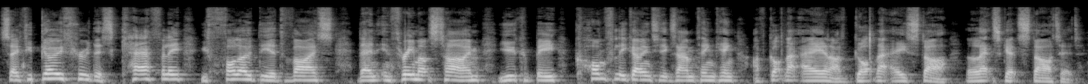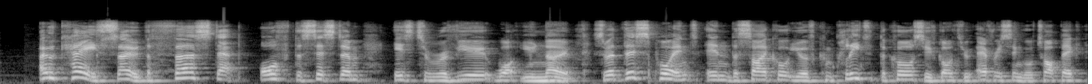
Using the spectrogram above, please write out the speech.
So if you go through this carefully, you followed the advice, then in three months time, you could be confidently going to the exam thinking, I've got that A and I've got that A star. Let's get started. Okay, so the first step of the system is to review what you know. So at this point in the cycle, you have completed the course, you've gone through every single topic,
